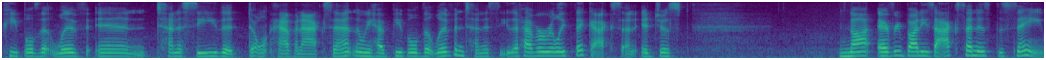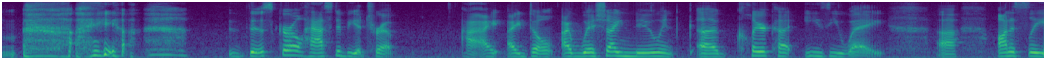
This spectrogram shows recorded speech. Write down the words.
people that live in Tennessee that don't have an accent, and we have people that live in Tennessee that have a really thick accent. It just not everybody's accent is the same. I, this girl has to be a trip. I, I don't, I wish I knew in a clear cut, easy way. Uh, honestly,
